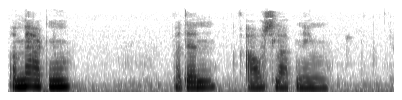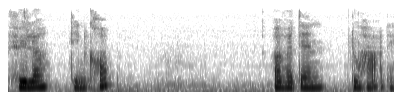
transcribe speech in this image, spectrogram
Og mærk nu, hvordan afslappningen fylder din krop, og hvordan du har det.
